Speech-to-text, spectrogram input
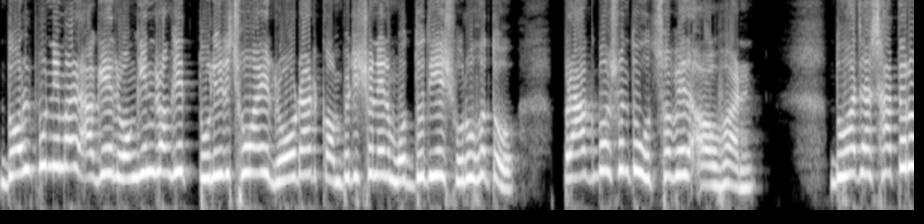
দোল পূর্ণিমার আগে রঙিন রঙের তুলির ছোঁয়ায় রোড আর্ট কম্পিটিশনের মধ্য দিয়ে শুরু হতো প্রাক বসন্ত উৎসবের আহ্বান। দু হাজার সতেরো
